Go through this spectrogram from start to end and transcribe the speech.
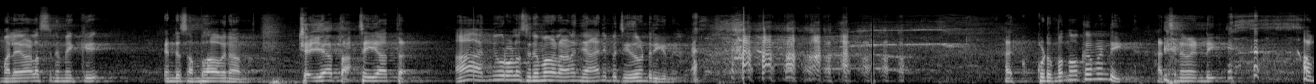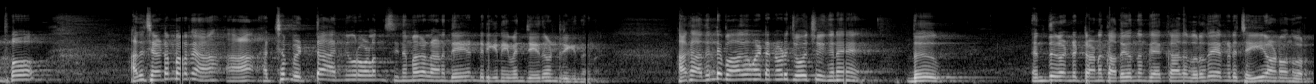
മലയാള സിനിമയ്ക്ക് എന്റെ സംഭാവന. ചെയ്യാത്ത. ചെയ്യാത്ത. ആ അഞ്ഞൂറോളം സിനിമകളാണ് ഞാനിപ്പോൾ ചെയ്തുകൊണ്ടിരിക്കുന്നത്. കുടുംബം നോക്കാൻ വേണ്ടി അച്ഛന് വേണ്ടി. അപ്പോൾ അത് ചേട്ടൻ പറഞ്ഞ ആ അച്ഛൻ വിട്ട അഞ്ഞൂറോളം സിനിമകളാണ് ദേ കണ്ടിരിക്കുന്നത് ഇവൻ ചെയ്തുകൊണ്ടിരിക്കുന്നത്. ആകെ അതിന്റെ ഭാഗമായിട്ട് എന്നോട് ചോദിച്ചു ഇങ്ങനെ ഇത് എന്ത് കണ്ടിട്ടാണ് കഥയൊന്നും കേൾക്കാതെ വെറുതെ അങ്ങോട്ട് ചെയ്യുകയാണോ എന്ന് പറഞ്ഞു.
